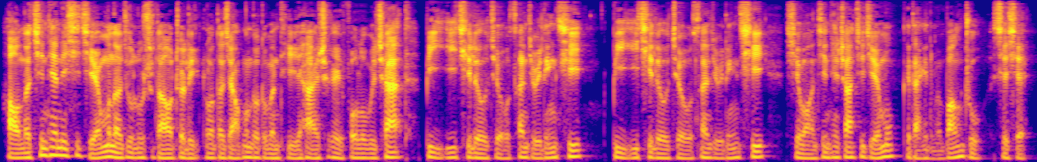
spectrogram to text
好，那今天的一期节目呢，就录制到这里。如果大家有更多的问题，还是可以 follow WeChat B 一七六九三九零七 B 一七六九三九零七。希望今天这期节目可以带给你们帮助，谢谢。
